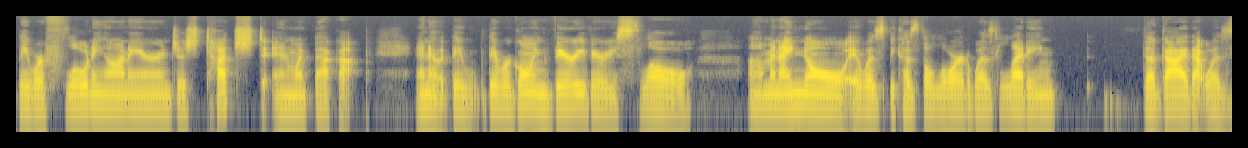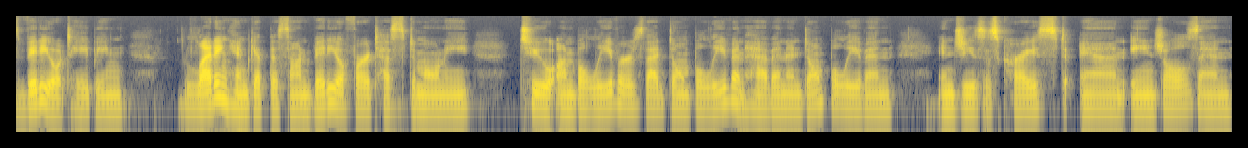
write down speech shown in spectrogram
they were floating on air and just touched and went back up. And it, they they were going very very slow um, and i know it was because the lord was letting the guy that was videotaping letting him get this on video for a testimony to unbelievers that don't believe in heaven and don't believe in in jesus christ and angels and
